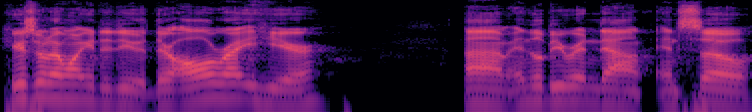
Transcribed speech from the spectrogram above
here's what I want you to do. They're all right here, um, and they'll be written down. And so,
